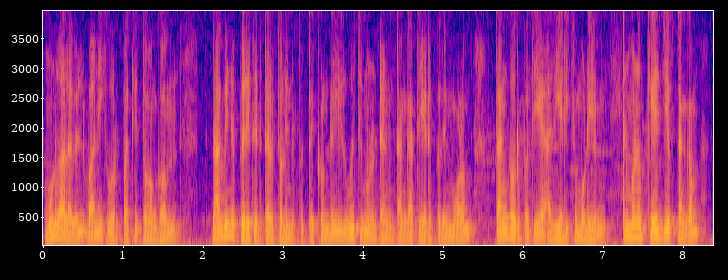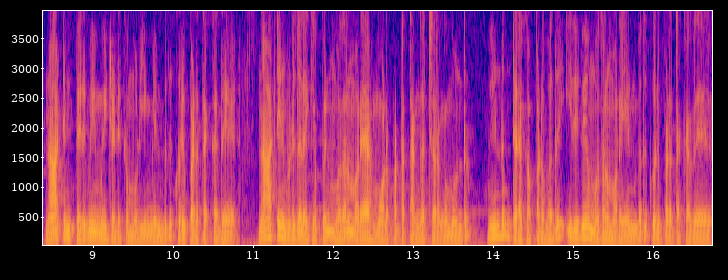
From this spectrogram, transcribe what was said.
முழு அளவில் வணிக உற்பத்தி துவங்கும். நவீன பிரித்தெடுத்தல் தொழில்நுட்பத்தை கொண்டு இருபத்தி மூணு டன் தங்கத்தை எடுப்பதன் மூலம் தங்க உற்பத்தியை அதிகரிக்க முடியும். இதன் மூலம் கேஜிஎஃப் தங்கம் நாட்டின் பெருமையை மீட்டெடுக்க முடியும் என்பது குறிப்பிடத்தக்கது. நாட்டின் விடுதலைக்கு பின் முதல் முறையாக மூடப்பட்ட தங்கச் சுரங்கம் ஒன்று மீண்டும் திறக்கப்படுவது இதுவே முதல் முறை என்பது குறிப்பிடத்தக்கது.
